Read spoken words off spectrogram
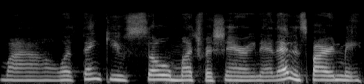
Wow. Well, thank you so much for sharing that. That inspired me.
